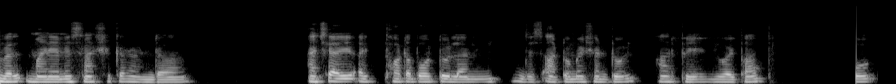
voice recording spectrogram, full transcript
Well, my name is Rashikar, and uh, actually, I, I thought about to learn this automation tool, RPA UiPath. So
